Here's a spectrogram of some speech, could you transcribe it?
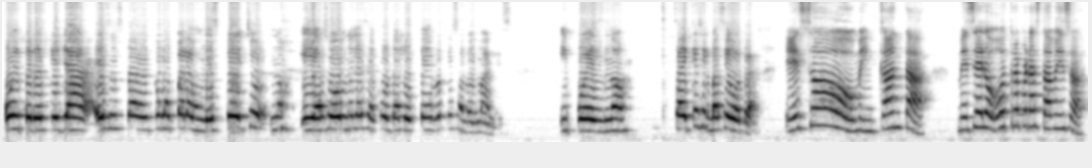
Uy, pero es que ya eso está como para un despecho. No, y eso a uno le hace acordar los perros que son los males. Y pues no. ¿Sabe qué? Sírvase otra. Eso, me encanta. Mesero, otra para esta mesa.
